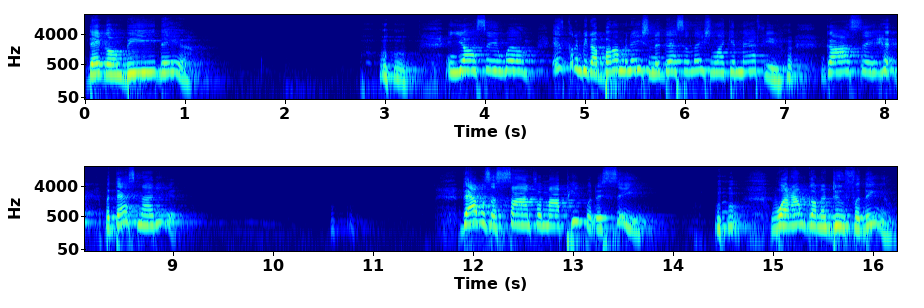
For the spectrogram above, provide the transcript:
They're going to be there. and y'all saying, well, it's going to be the abomination of desolation like in Matthew. God said, but that's not it. That was a sign for my people to see what I'm going to do for them.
